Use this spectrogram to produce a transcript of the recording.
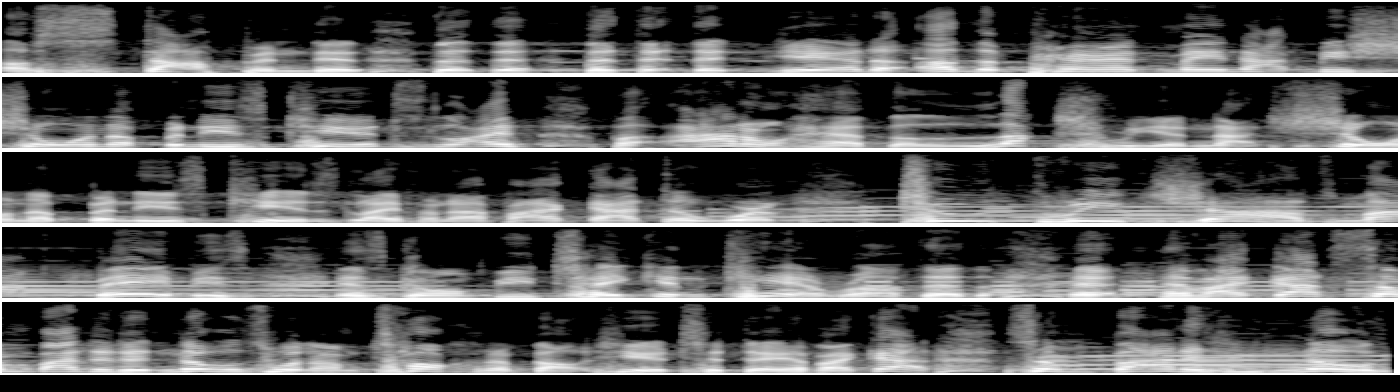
of stopping. That, that, that, that, that yeah, the other parent may not be showing up in these kids' life, but I don't have the luxury of not showing up in these kids' life. And if I got to work two, three jobs, my babies is going to be taken care of. Have I got somebody that knows what I'm talking about here today? Today? Have I got somebody who knows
